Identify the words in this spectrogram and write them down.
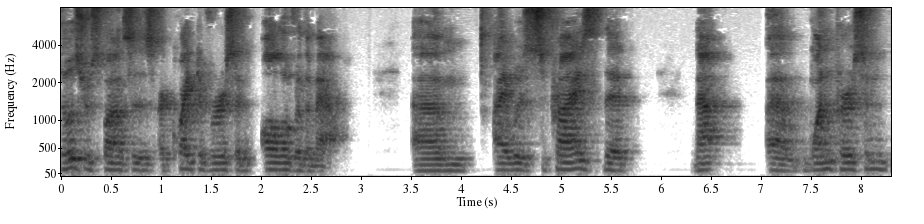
those responses are quite diverse and all over the map. Um, I was surprised that not uh, one person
